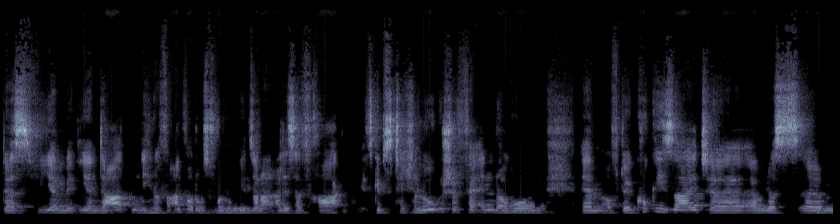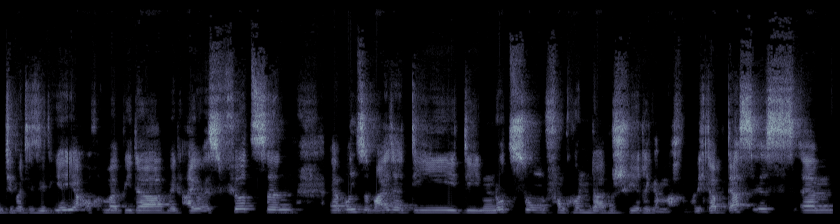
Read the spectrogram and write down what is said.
dass wir mit ihren Daten nicht nur verantwortungsvoll umgehen, sondern alles erfragen. Jetzt gibt es technologische Veränderungen ähm, auf der Cookie-Seite, ähm, das ähm, thematisiert ihr ja auch immer wieder mit iOS 14 äh, und so weiter, die die Nutzung von Kundendaten schwieriger machen. Und ich glaube, das ist ähm,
